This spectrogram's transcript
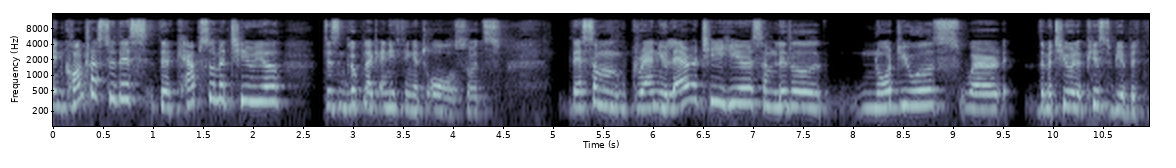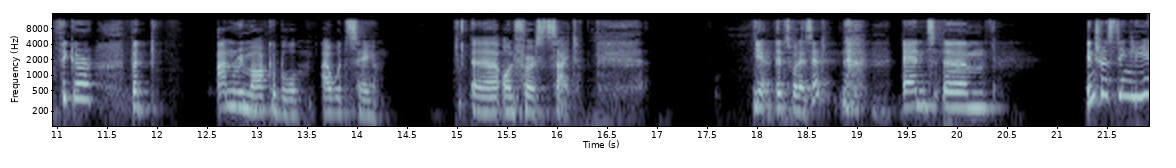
in contrast to this, the capsule material doesn't look like anything at all. So it's there's some granularity here, some little nodules where the material appears to be a bit thicker, but unremarkable, I would say, uh, on first sight. Yeah, that's what I said. and um, interestingly,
